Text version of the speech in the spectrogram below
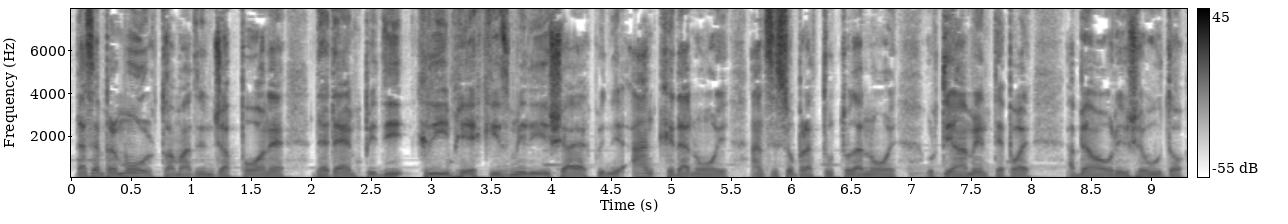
da sempre molto amato in Giappone, dai tempi di Krimi e Kiss Militia, e quindi anche da noi, anzi soprattutto da noi. Ultimamente poi abbiamo ricevuto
